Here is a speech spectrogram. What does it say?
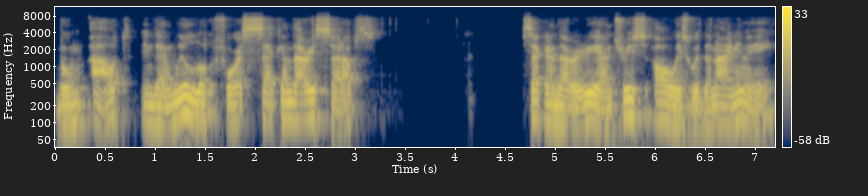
Boom, out. And then we'll look for secondary setups secondary re-entries, always with the 9 MA,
